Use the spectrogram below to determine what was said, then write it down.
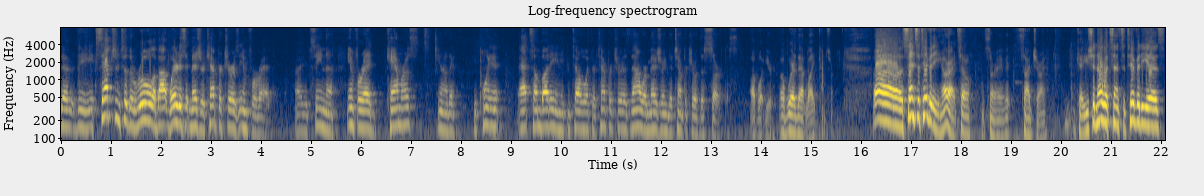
the, the exception to the rule about where does it measure temperature is infrared. Right? You've seen the infrared cameras you know, they, you point it at somebody and you can tell what their temperature is. Now we're measuring the temperature of the surface of what you're, of where that light comes from. Uh, sensitivity. All right, so sorry, I got sidetracked. Okay, you should know what sensitivity is.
